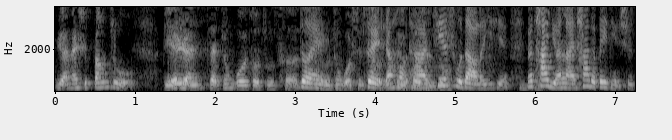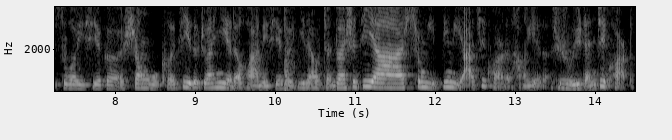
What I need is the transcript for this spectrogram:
原来是帮助。别人在中国做注册，进入中国市场，对，然后他接触到了一些，因为他原来他的背景是做一些个生物科技的专业的话，那些个医疗诊断试剂啊、生理病理啊这块的行业的，是属于人这块的。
